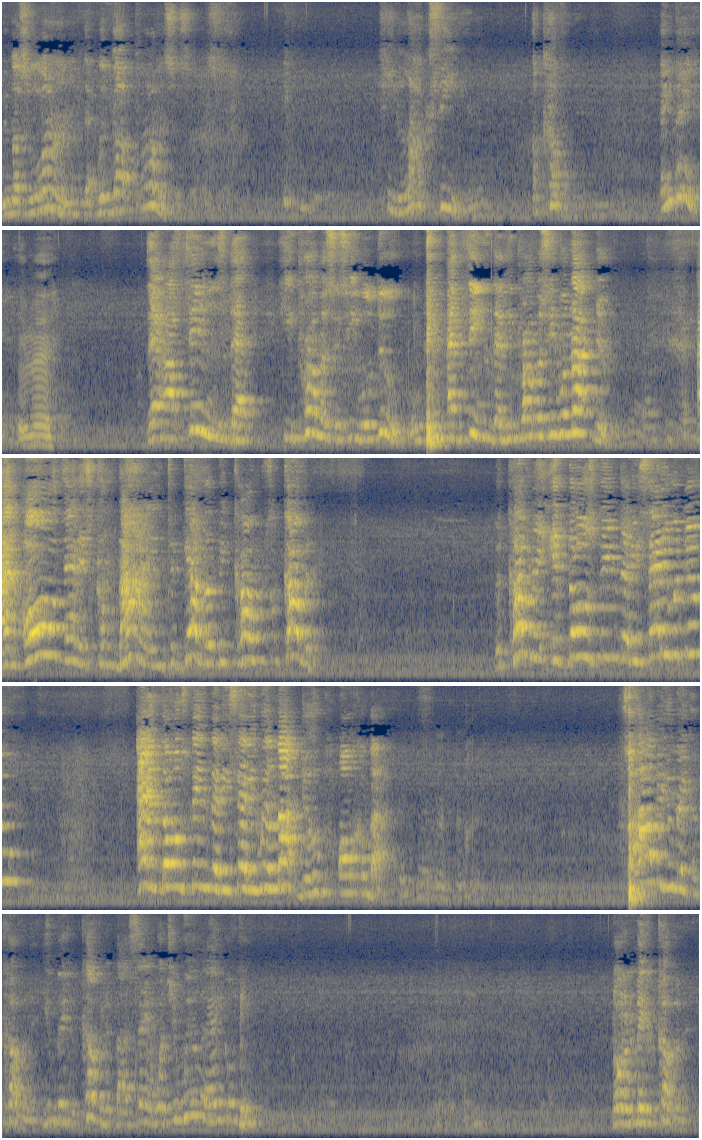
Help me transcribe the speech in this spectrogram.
We must learn that when God promises us, he locks in a covenant. Amen. Amen. There are things that he promises he will do and things that he promises he will not do. And all that is combined together becomes a covenant. The covenant is those things that he said he would do and those things that he said he will not do all combined. So how do you make a covenant? You make a covenant by saying what you will and ain't gonna do. In order to make a covenant.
